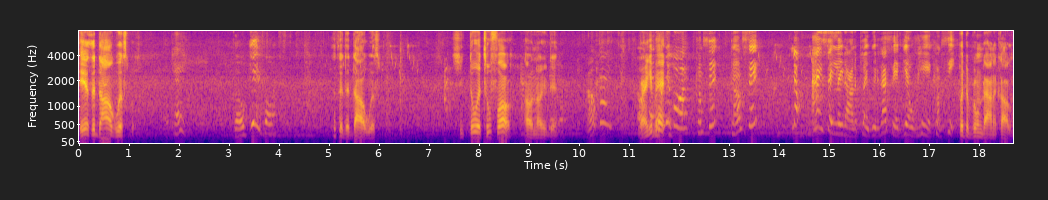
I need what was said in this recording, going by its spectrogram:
Here's the dog whisper. Okay. Go get it, boy. Look at the dog whisper. She threw it too far. Oh, no, you didn't. Okay. Bring it back. Come here, boy. Come sit. Come sit. No, I ain't say lay down and play with it. I said get over here and come sit. Put the broom down and call him.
